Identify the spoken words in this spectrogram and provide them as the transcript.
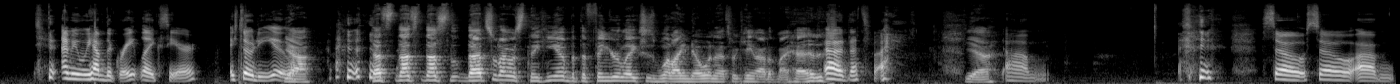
I mean, we have the Great Lakes here. So do you. Yeah, that's that's that's that's what I was thinking of. But the Finger Lakes is what I know, and that's what came out of my head. Oh, that's fine. Yeah, Um, so so um,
